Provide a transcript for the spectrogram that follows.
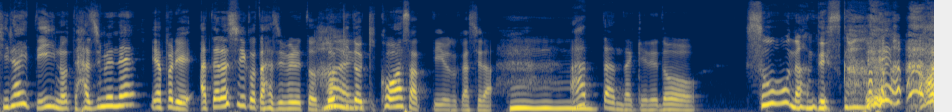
開いていいのって初めね、やっぱり新しいこと始めるとドキドキ怖さっていうのかしら、はい、あったんだけれど、そうなんですか？えあ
